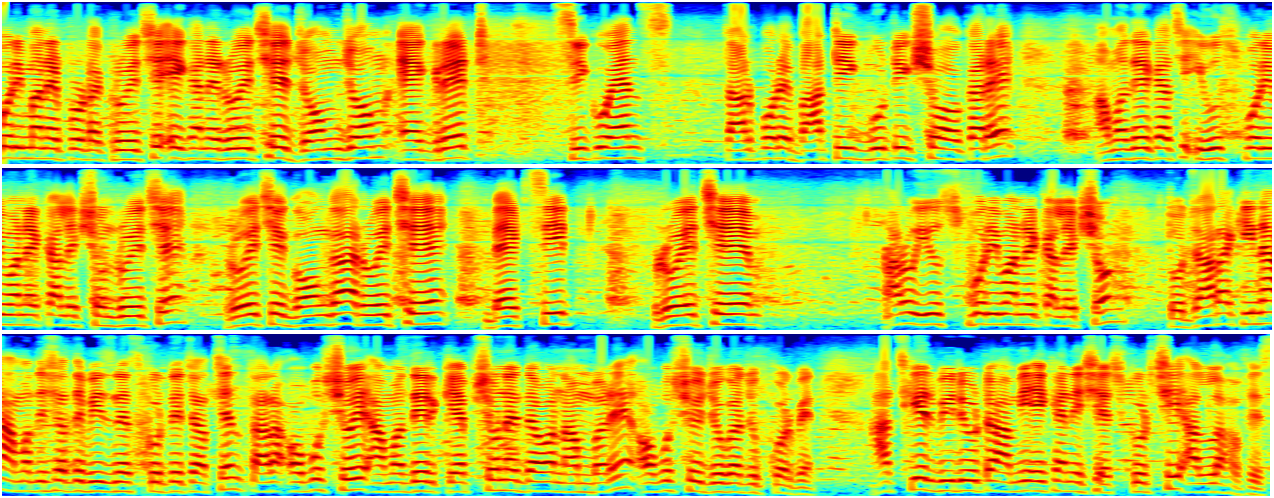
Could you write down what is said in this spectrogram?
পরিমাণের প্রোডাক্ট রয়েছে। এখানে রয়েছে জমজম অ্যাগ্রেট সিকোয়েন্স তারপরে বাটিক বুটিক সহকারে আমাদের কাছে ইউজ পরিমাণের কালেকশন রয়েছে। রয়েছে গঙ্গা, রয়েছে বেডশিট রয়েছে আরও ইউজ পরিমাণের কালেকশন তো যারা কিনা আমাদের সাথে বিজনেস করতে চাচ্ছেন, তারা অবশ্যই আমাদের ক্যাপশনে দেওয়া নাম্বারে অবশ্যই যোগাযোগ করবেন। আজকের ভিডিওটা আমি এখানে শেষ করছি। আল্লাহ হাফিজ।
